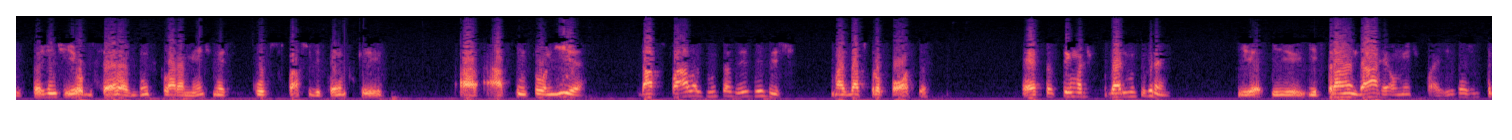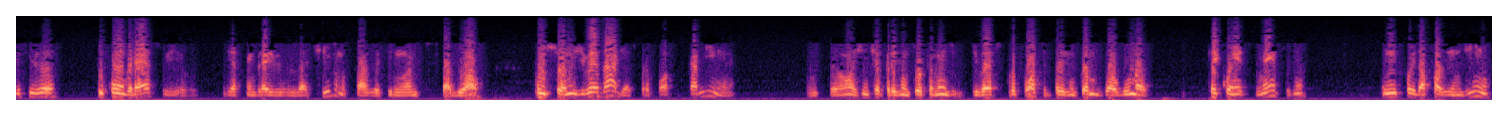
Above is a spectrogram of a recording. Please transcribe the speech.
Isso a gente observa muito claramente nesse curto espaço de tempo que a, a sintonia das falas muitas vezes existe, mas das propostas, essas têm uma dificuldade muito grande. E, e, e para andar realmente o país, a gente precisa o Congresso e de Assembleia Legislativa, no caso aqui no âmbito estadual, funcionem de verdade, as propostas caminham. Né? Então a gente apresentou também diversas propostas, apresentamos algumas reconhecimentos, né? Um foi da Fazendinha,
